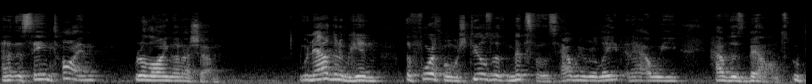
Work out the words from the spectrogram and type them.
and at the same time relying on Hashem. We're now going to begin the fourth one, which deals with mitzvahs, how we relate and how we have this balance. And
